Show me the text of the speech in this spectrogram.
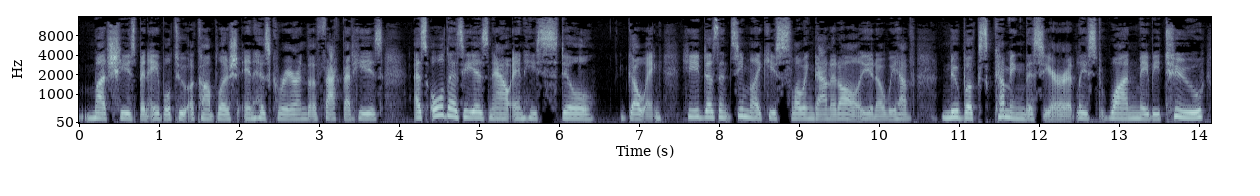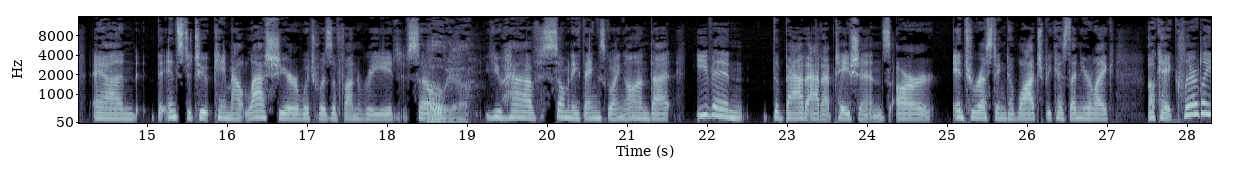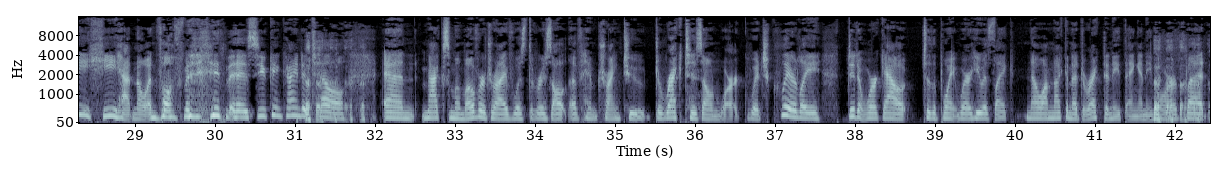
much he's been able to accomplish in his career and the fact that he's as old as he is now and he's still going. He doesn't seem like he's slowing down at all. You know, we have new books coming this year, at least one, maybe two, and The Institute came out last year, which was a fun read. So Oh yeah. you have so many things going on that even the bad adaptations are interesting to watch because then you're like, okay, clearly he had no involvement in this. You can kind of tell. and Maximum Overdrive was the result of him trying to direct his own work, which clearly didn't work out to the point where he was like, no, I'm not going to direct anything anymore. but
